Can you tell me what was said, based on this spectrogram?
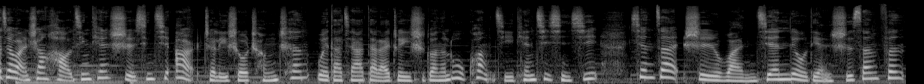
大家晚上好，今天是星期二，这里是由程琛为大家带来这一时段的路况及天气信息。现在是晚间六点十三分。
